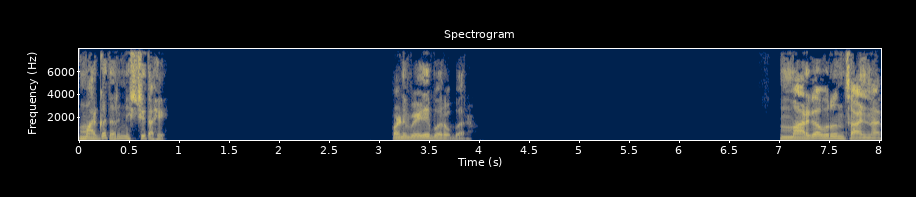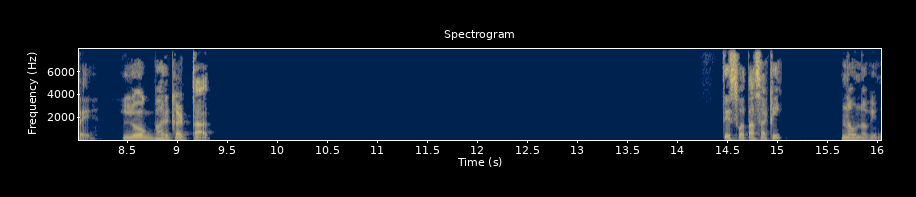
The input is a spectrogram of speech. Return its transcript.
मार्ग तर निश्चित आहे. पण वेळेबरोबर मार्गावरून चालणारे लोक भरकटतात. ते स्वतःसाठी नवनवीन.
